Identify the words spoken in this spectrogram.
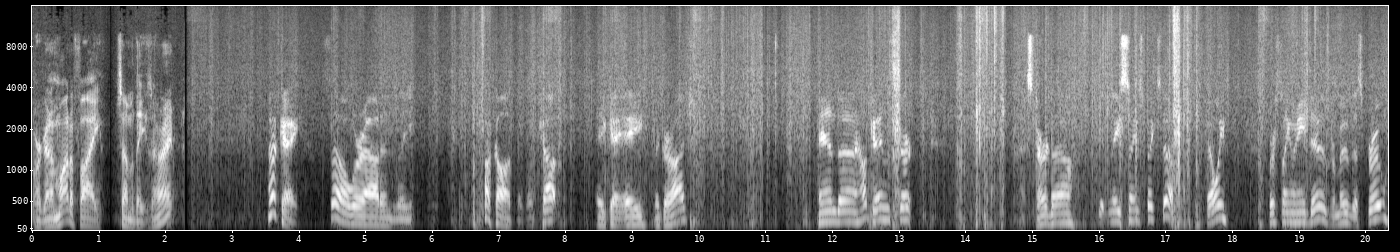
we're going to modify some of these, all right? Okay, so we're out into the, I'll call it the workshop, aka the garage. And uh, okay, let's start start uh, getting these things fixed up, shall we? First thing we need to do is remove the screw.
